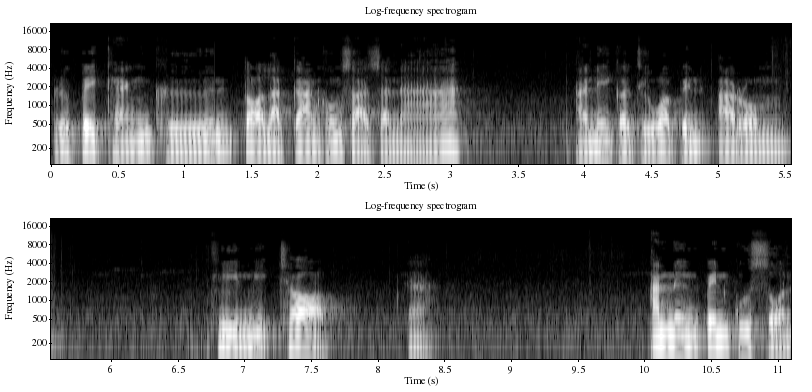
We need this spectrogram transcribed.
หรือไปแข็งขืนต่อหลักการของศาสนา อันนี้ก็ถือว่าเป็นอารมณ์ที่มิชอบนะอันหนึ่งเป็นกุศล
